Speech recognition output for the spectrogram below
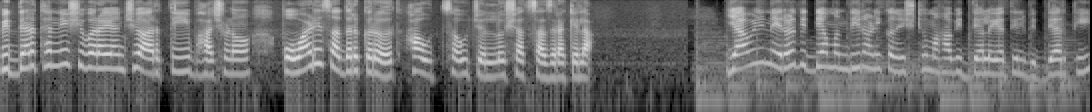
विद्यार्थ्यांनी शिवरायांची आरती भाषणं पोवाडे सादर करत हा उत्सव जल्लोषात साजरा केला. यावेळी नेरळ विद्या मंदिर आणि कनिष्ठ महाविद्यालयातील विद्यार्थी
